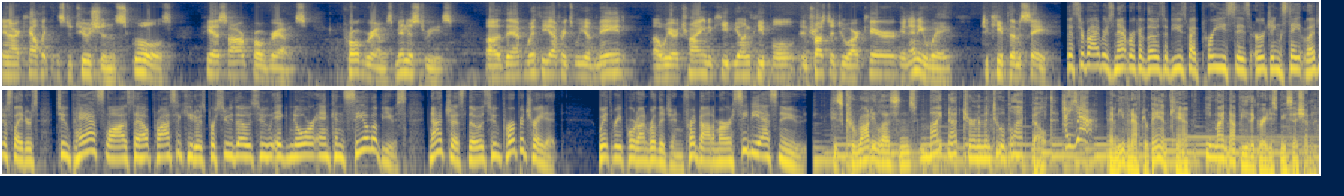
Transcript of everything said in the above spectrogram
in our Catholic institutions, schools, PSR programs, programs, ministries, uh, that with the efforts we have made, uh, we are trying to keep young people entrusted to our care in any way to keep them safe. The Survivors Network of those abused by priests is urging state legislators to pass laws to help prosecutors pursue those who ignore and conceal abuse, not just those who perpetrate it. With Report on Religion, Fred Bodimer, CBS News. His karate lessons might not turn him into a black belt. Hi-ya! And even after band camp, he might not be the greatest musician.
